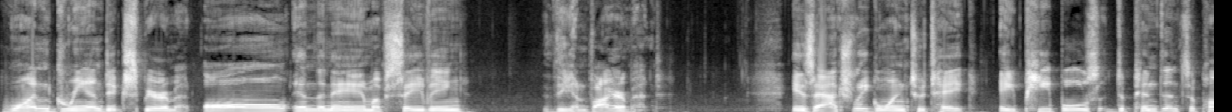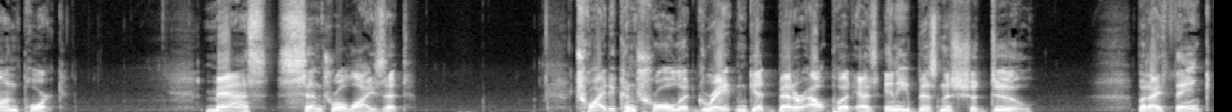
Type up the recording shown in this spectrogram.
One grand experiment, all in the name of saving the environment is actually going to take a people's dependence upon pork, mass centralize it, try to control it great and get better output as any business should do. But I think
